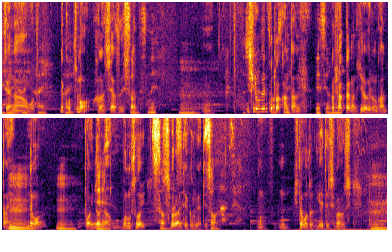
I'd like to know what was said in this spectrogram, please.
切やな思って、でこっちも話しやすいし、そうですね、うん。うん。広げることは簡単ね。ですよね。100回まで広げるの簡単や、でも、ポイントはものすごい絞られてくるやつそうなんですよ、うん。うん、一言言えてしまうし、うん、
